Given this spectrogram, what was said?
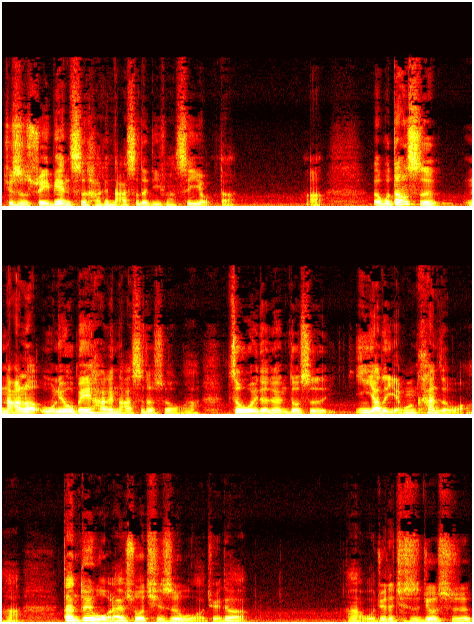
就是随便吃哈根达斯的地方是有的，啊，呃，我当时拿了五六杯哈根达斯的时候啊，周围的人都是异样的眼光看着我哈，但对我来说，其实我觉得，啊，我觉得其实就是，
